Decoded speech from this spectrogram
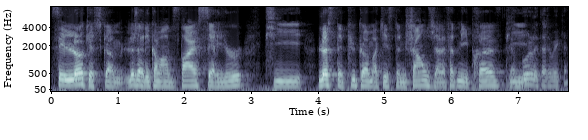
c'est là que c'est comme là j'avais des commanditaires sérieux, puis là c'était plus comme OK, c'était une chance, j'avais fait mes preuves, Red puis Bull est arrivé quand?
